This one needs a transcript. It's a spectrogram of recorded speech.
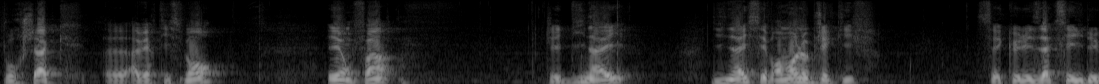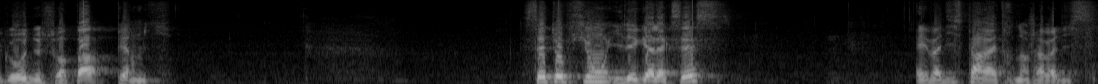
pour chaque euh, avertissement. Et enfin, j'ai Deny. Deny, c'est vraiment l'objectif. C'est que les accès illégaux ne soient pas permis. Cette option Illegal Access, elle va disparaître dans Java 10.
